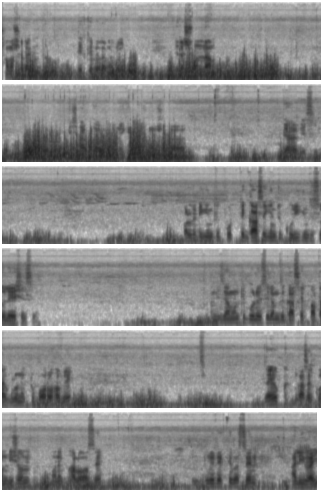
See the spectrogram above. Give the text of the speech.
সমস্যাটা কিন্তু দেখতে পেলাম আমি। যেটা শুনলাম কিন্তু দেখা গেছে। অলরেডি কিন্তু প্রত্যেক গাছে কিন্তু কুড়ি কিন্তু চলে এসেছে। আমি যেমনটি বলেছিলাম যে গাছের পাতাগুলো একটু বড় হবে। যাই হোক, গাছের কন্ডিশন অনেক ভালো আছে। দূরে দেখতে পাচ্ছেন আলী ভাই।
